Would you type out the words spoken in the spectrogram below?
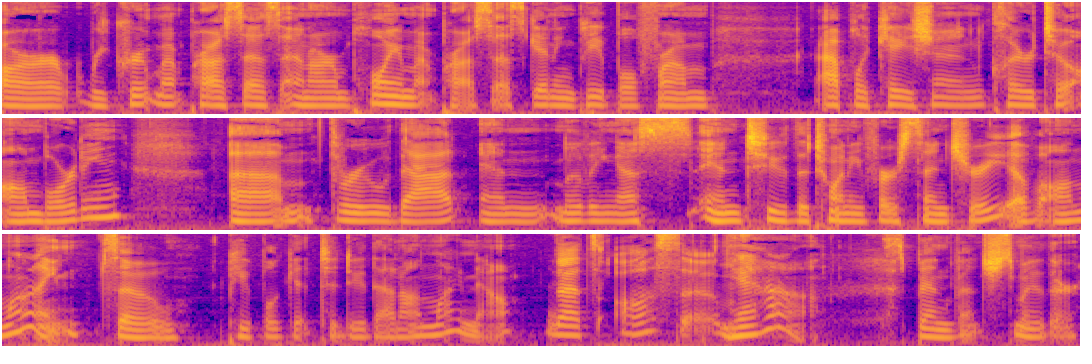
our recruitment process and our employment process, getting people from application clear to onboarding um, through that and moving us into the 21st century of online. So people get to do that online now. That's awesome. Yeah, it's been much smoother.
